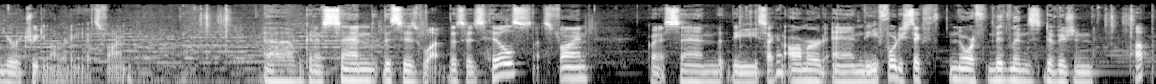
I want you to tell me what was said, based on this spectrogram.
You're retreating already. That's fine. Uh, we're gonna send. This is what? This is hills. That's fine going to send the 2nd Armored and the 46th North Midlands Division up.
